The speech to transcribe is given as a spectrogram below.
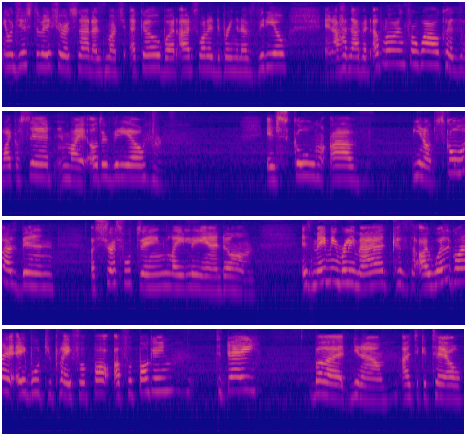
You know, just to make sure it's not as much echo. But I just wanted to bring another video, and I have not been uploading for a while because, like I said in my other video, hmm, is school. I've you know school has been a stressful thing lately, and um it's made me really mad because I wasn't going to able to play football a football game today, but you know as you could tell,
